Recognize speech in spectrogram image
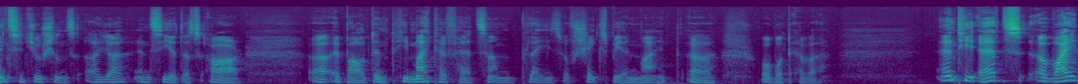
institutions uh, yeah, and theaters are uh, about. And he might have had some plays of Shakespeare in mind uh, or whatever. And he adds, why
